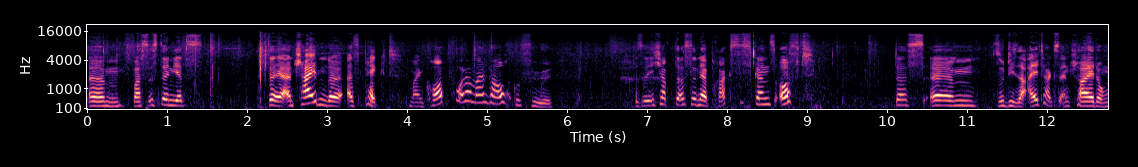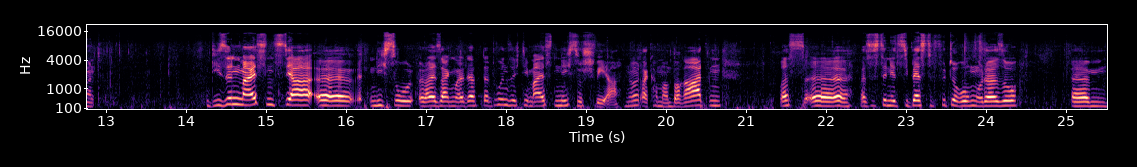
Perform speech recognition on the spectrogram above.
ähm, was ist denn jetzt der entscheidende Aspekt? Mein Kopf oder mein Bauchgefühl? Also ich habe das in der Praxis ganz oft, dass ähm, so diese Alltagsentscheidungen, die sind meistens ja äh, nicht so, oder sagen wir, da, da, tun sich die meisten nicht so schwer. Ne? Da kann man beraten, was, äh, was ist denn jetzt die beste Fütterung oder so. Ähm,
